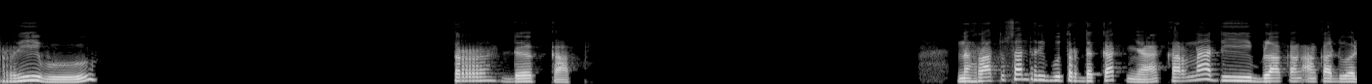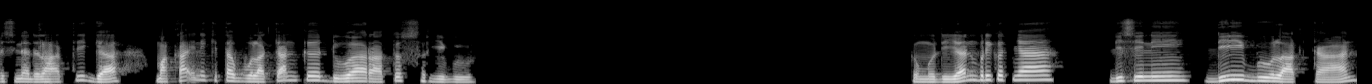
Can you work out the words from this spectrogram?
ribu terdekat. Nah, ratusan ribu terdekatnya karena di belakang angka 2 di sini adalah 3, maka ini kita bulatkan ke 200 ribu. Kemudian berikutnya di sini dibulatkan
